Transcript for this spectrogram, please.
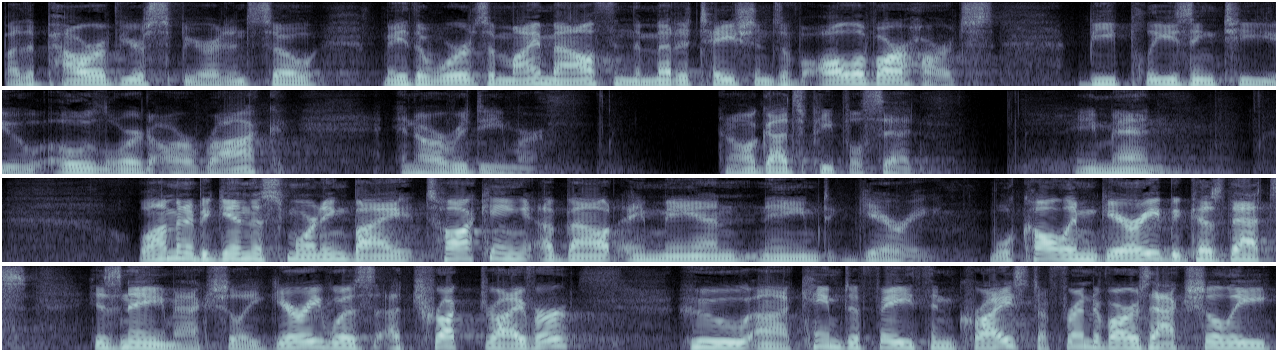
by the power of your spirit. And so may the words of my mouth and the meditations of all of our hearts be pleasing to you, O Lord, our rock and our redeemer. And all God's people said, Amen. Well, I'm going to begin this morning by talking about a man named Gary. We'll call him Gary because that's his name, actually. Gary was a truck driver who uh, came to faith in Christ. A friend of ours actually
